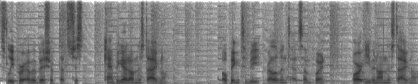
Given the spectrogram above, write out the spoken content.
sleeper of a bishop that's just camping out on this diagonal. Hoping to be relevant at some point. Or even on this diagonal.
